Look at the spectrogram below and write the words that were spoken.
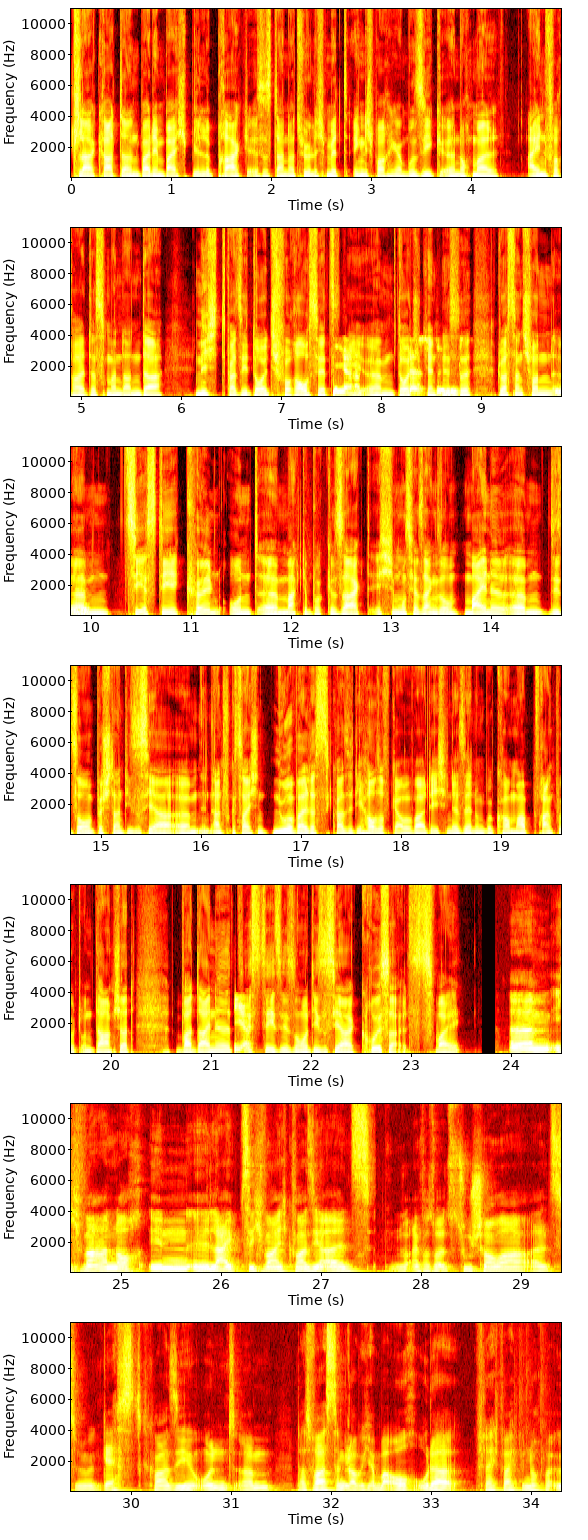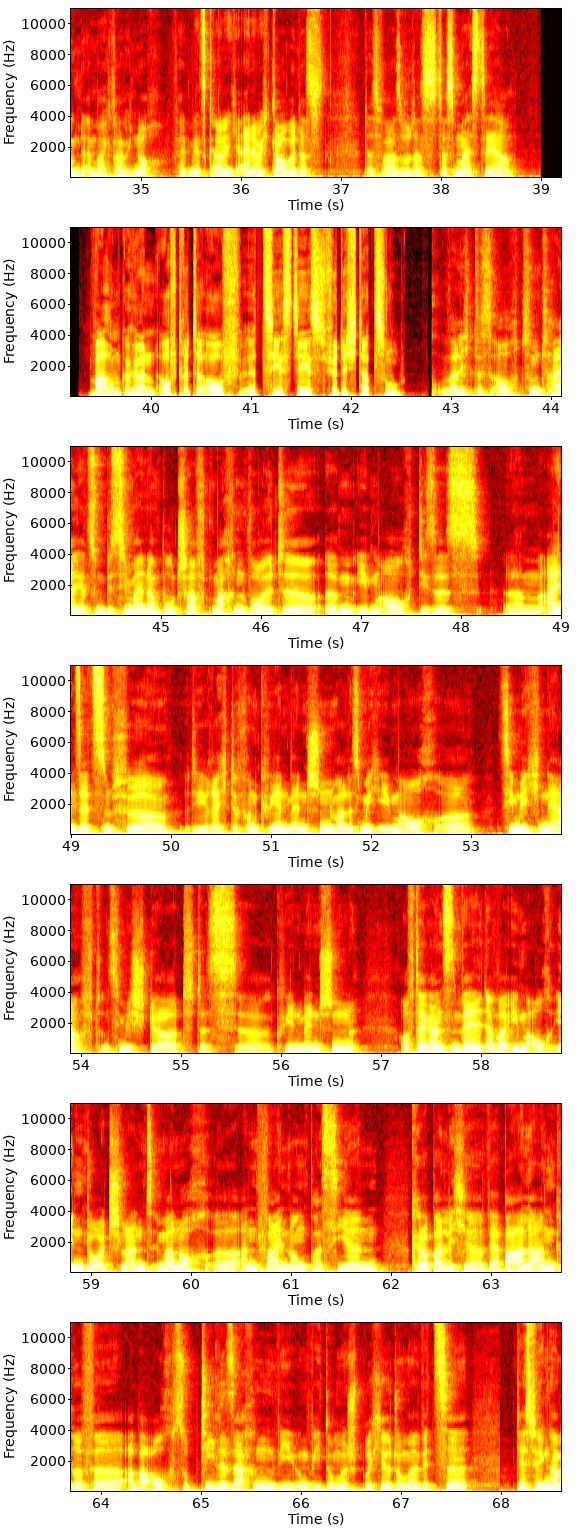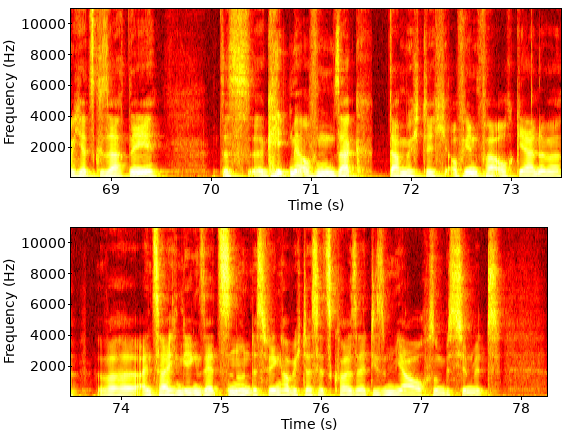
Klar, gerade dann bei dem Beispiel Prag ist es dann natürlich mit englischsprachiger Musik äh, nochmal einfacher, dass man dann da nicht quasi Deutsch voraussetzt, Ja, die ähm, Deutschkenntnisse. Du hast dann schon ähm, CSD Köln und äh, Magdeburg gesagt. Ich muss ja sagen, so meine ähm, Saison bestand dieses Jahr ähm, in Anführungszeichen nur, weil das quasi die Hausaufgabe war, die ich in der Sendung bekommen habe, Frankfurt und Darmstadt. War deine Ja. CSD-Saison dieses Jahr größer als zwei? Ähm, ich war noch in äh, Leipzig, war ich quasi als, einfach so als Zuschauer, als äh, Guest quasi und ähm, das war es dann, glaube ich, aber auch. Oder vielleicht war ich noch bei irgendeinem, war ich glaube ich noch, fällt mir jetzt gerade nicht ein, aber ich glaube, das, das war so das, das meiste, ja. Warum gehören Auftritte auf äh, CSDs für dich dazu? weil ich das auch zum Teil jetzt ein bisschen meiner Botschaft machen wollte, ähm, eben auch dieses ähm, Einsetzen für die Rechte von queeren Menschen, weil es mich eben auch äh, ziemlich nervt und ziemlich stört, dass äh, queeren Menschen auf der ganzen Welt, aber eben auch in Deutschland immer noch äh, Anfeindungen passieren, körperliche, verbale Angriffe, aber auch subtile Sachen wie irgendwie dumme Sprüche, dumme Witze. Deswegen habe ich jetzt gesagt, nee, das äh, geht mir auf den Sack. Da möchte ich auf jeden Fall auch gerne äh, ein Zeichen gegen setzen und deswegen habe ich das jetzt quasi seit diesem Jahr auch so ein bisschen mit,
